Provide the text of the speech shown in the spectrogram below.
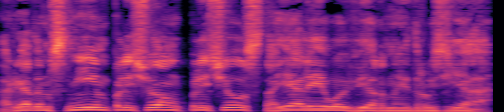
а рядом с ним, плечом к плечу, стояли его верные друзья.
